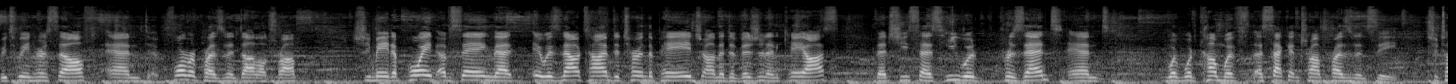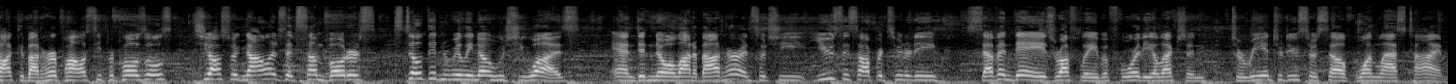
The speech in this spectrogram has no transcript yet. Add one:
between herself and former President Donald Trump. She made a point of saying that it was now time to turn the page on the division and chaos that she says he would present and what would come with a second Trump presidency. She talked about her policy proposals. She also acknowledged that some voters still didn't really know who she was and didn't know a lot about her. And so she used this opportunity seven days roughly before the election to reintroduce herself one last time.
